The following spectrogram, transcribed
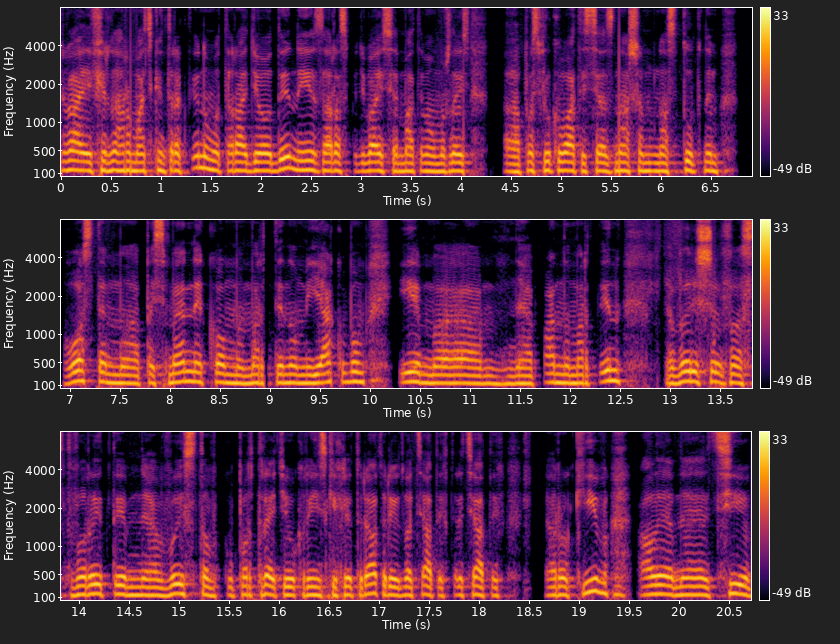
Триває ефір на громадсько інтерактивному та Радіо 1. І зараз сподіваюся, матимемо можливість е, поспілкуватися з нашим наступним гостем, е, письменником Мартином Якубом. І е, пан Мартин вирішив створити виставку портретів українських літераторів 20-30-х років. Але ці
